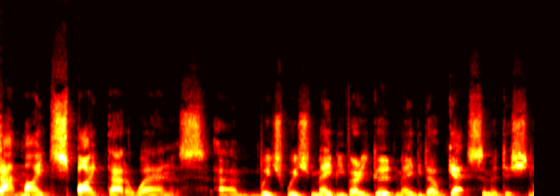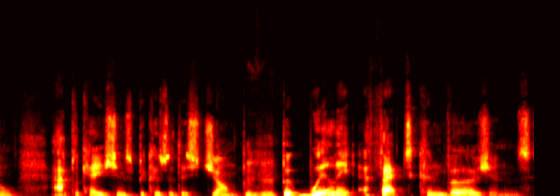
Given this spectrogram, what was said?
that might spike that awareness, um, which which may be very good. Maybe they'll get some additional applications because of this jump. Mm-hmm. But will it affect conversions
